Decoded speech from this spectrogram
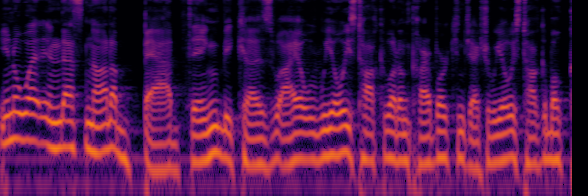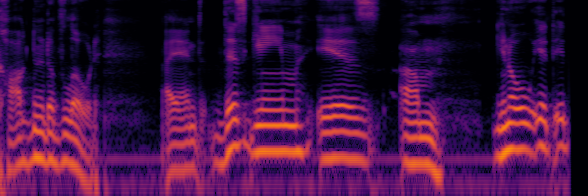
You know what? And that's not a bad thing because I we always talk about on Cardboard Conjecture. We always talk about cognitive load, and this game is, um, you know, it it.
